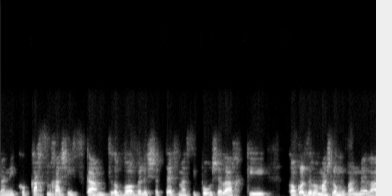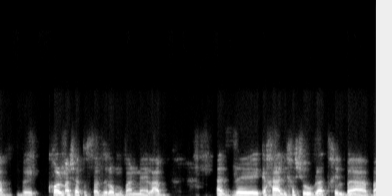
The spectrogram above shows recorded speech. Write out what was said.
ואני כל כך שמחה שהסכמת לבוא ולשתף מהסיפור שלך, כי קודם כל זה ממש לא מובן מאליו, וכל מה שאת עושה זה לא מובן מאליו. אז uh, ככה היה לי חשוב להתחיל ב, ב,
